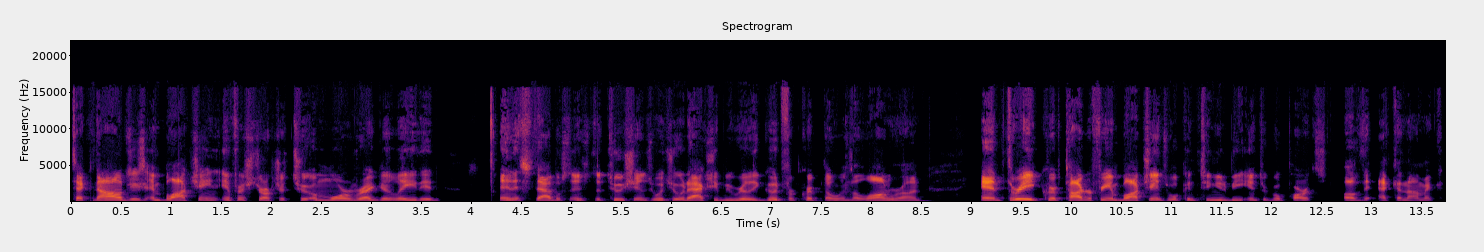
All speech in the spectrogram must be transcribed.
technologies and blockchain infrastructure to a more regulated and established institutions, which would actually be really good for crypto in the long run. And three, cryptography and blockchains will continue to be integral parts of the economic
